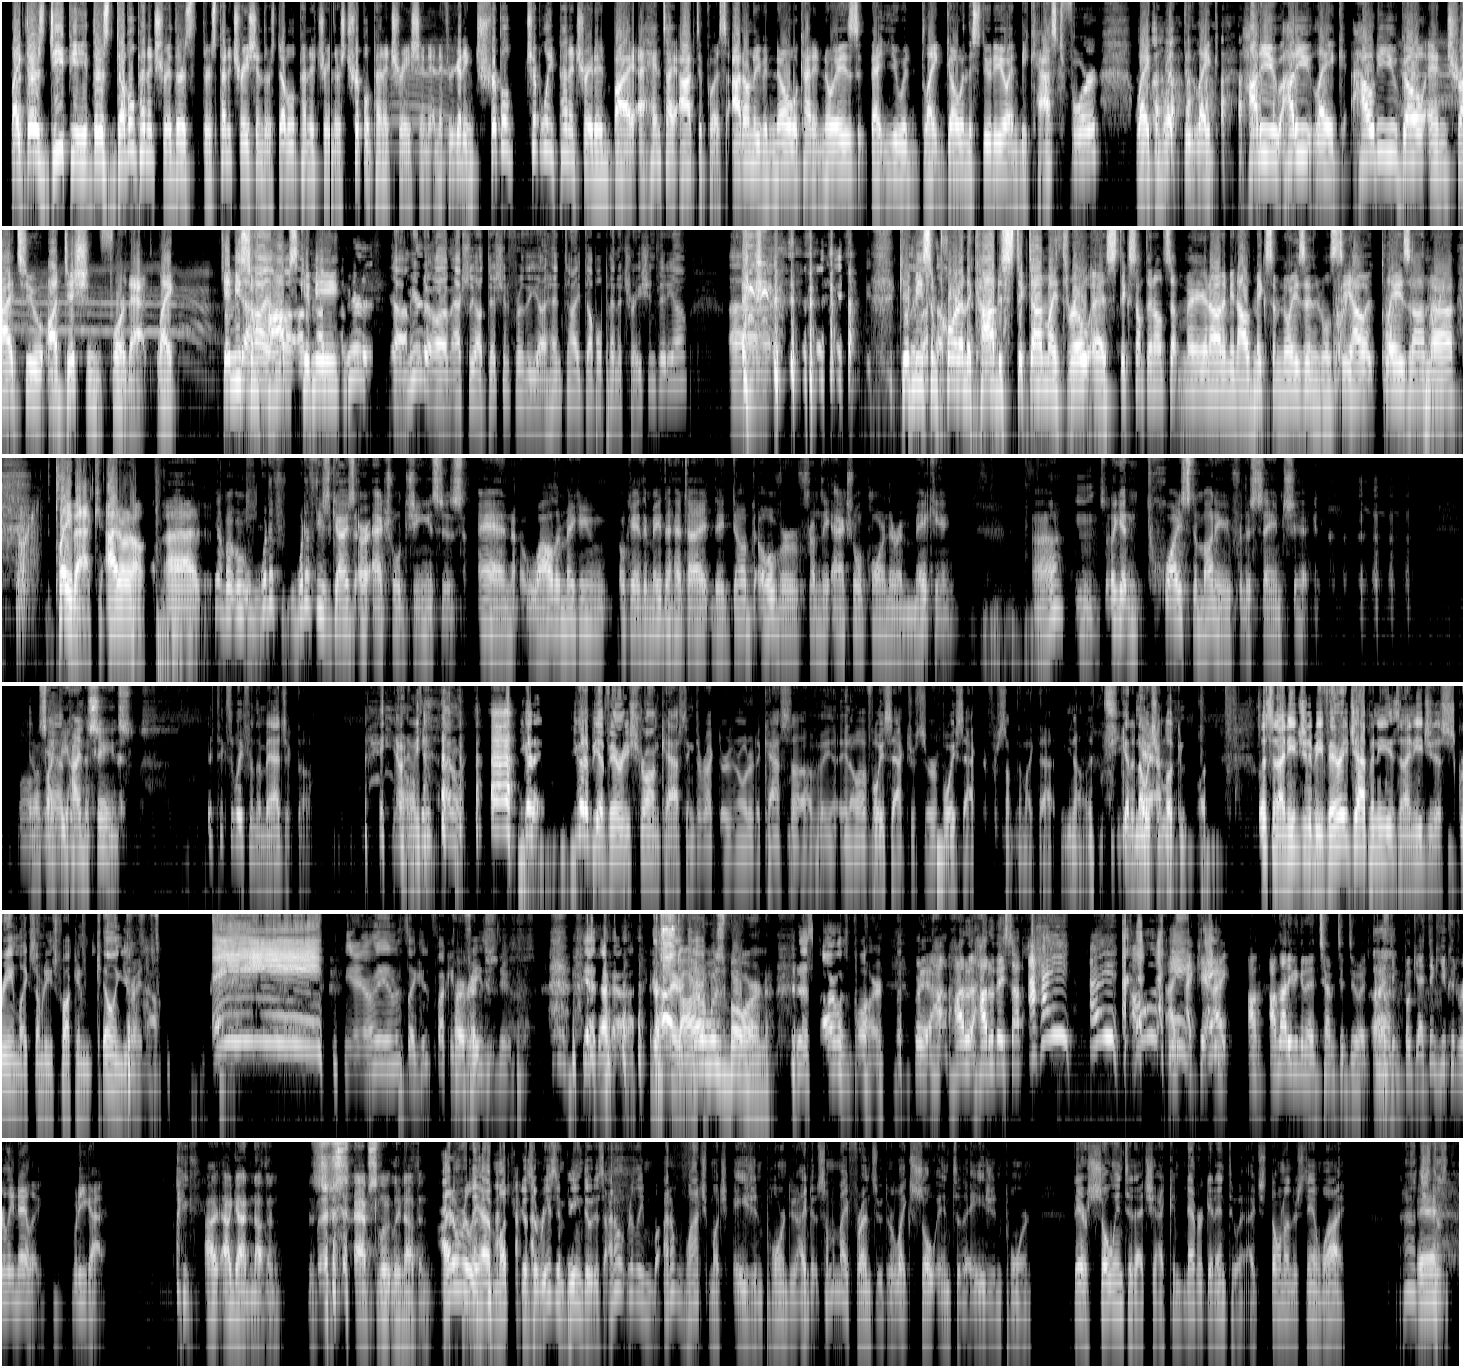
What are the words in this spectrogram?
like there's DP, there's double penetration, there's there's penetration, there's double penetration, there's triple penetration, and if you're getting triple triply penetrated by a hentai octopus, I don't even know what kind of noise that you would like go in the studio and be cast for. Like what? The, like how do you how do you like how do you go and try to audition for that? Like, give me Yeah, some hi, I'm, uh, props. I'm- give me. I'm, I'm here to. Yeah, I'm here to um, actually audition for the uh, hentai double penetration video. Uh, give me some corn on the cob to stick down my throat, uh, stick something else up my, you know what I mean? I'll make some noise and we'll see how it plays on uh, playback. I don't know. Uh, yeah, but what if what if these guys are actual geniuses and while they're making okay, they made the hentai, they dubbed over from the actual porn they were making. Huh? Hmm. So they're getting twice the money for the same chick. Well, You know, it's yeah, like behind the it- scenes. It takes away from the magic, though. you know what I mean? I don't. You gotta you gotta be a very strong casting director in order to cast uh, a you know a voice actress or a voice actor for something like that. You know, you got to know what you're looking for. Listen, I need you to be very Japanese, and I need you to scream like somebody's fucking killing you right now. you know, what I mean? it's like it's fucking Perfect. crazy, dude. Yeah, no, no, no. The you're hired. star Joe. was born. the star was born. Wait, how, how do how do they sound? I, I, oh, I, I can't. I, I'm, I'm not even going to attempt to do it. But I think Boogie, I think you could really nail it. What do you got? I, I got nothing. It's just absolutely nothing. I don't really have much because the reason being, dude, is I don't really I don't watch much Asian porn, dude. I know some of my friends, dude, they're like so into the Asian porn. They are so into that shit. I can never get into it. I just don't understand why. I don't know, it, just Eh. doesn't- I-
